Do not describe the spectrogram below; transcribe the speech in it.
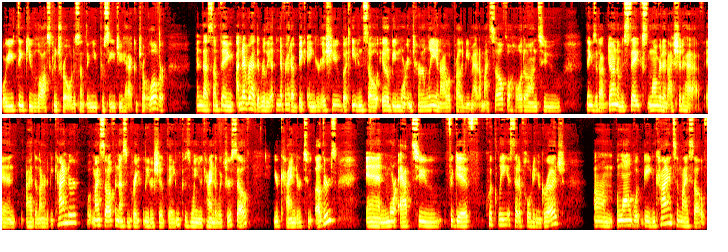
or you think you lost control to something you perceived you had control over and that's something I never had to really, I've never had a big anger issue, but even so, it would be more internally, and I would probably be mad at myself or hold on to things that I've done or mistakes longer than I should have. And I had to learn to be kinder with myself, and that's a great leadership thing because when you're kinder with yourself, you're kinder to others and more apt to forgive quickly instead of holding a grudge. Um, along with being kind to myself,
